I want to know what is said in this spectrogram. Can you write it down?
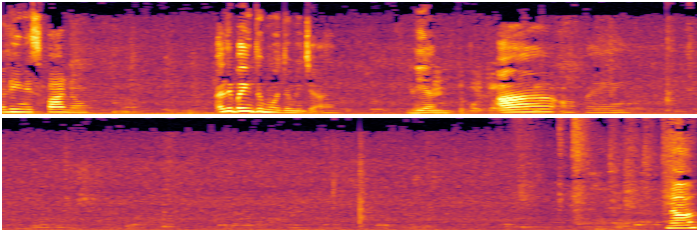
Malinis pa, no? Ano ba yung dumudumi dyan? Ayan. po, tsaka Ah, okay. Na?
